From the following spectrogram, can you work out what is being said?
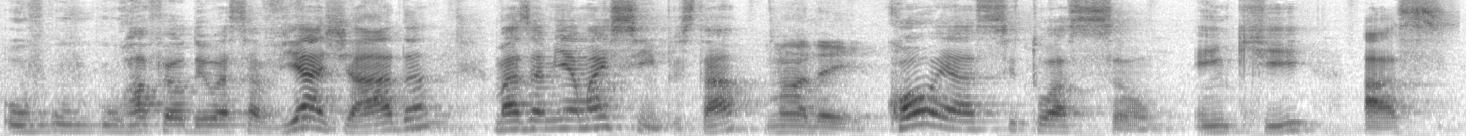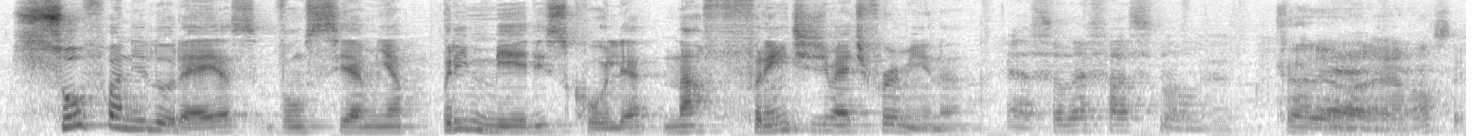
o, o, o Rafael deu essa viajada, mas a minha é mais simples, tá? Manda aí. Qual é a situação em que as sulfonilureias vão ser a minha primeira escolha na frente de metformina? Essa não é fácil não, viu? Cara, É. eu, não, eu não sei.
